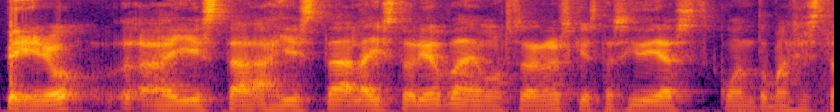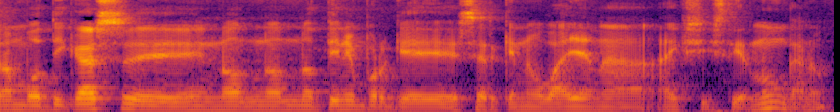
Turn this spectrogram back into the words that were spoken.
Pero ahí está, ahí está la historia para demostrarnos que estas ideas, cuanto más estrambóticas, eh, no, no, tiene por qué ser que no vayan a, existir nunca, ¿no?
